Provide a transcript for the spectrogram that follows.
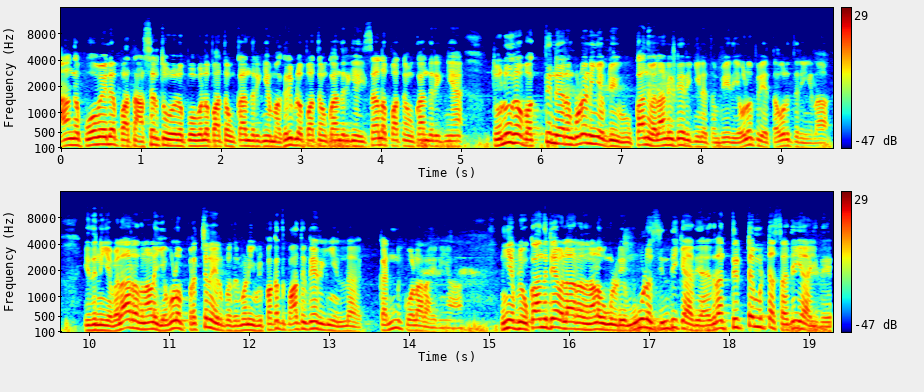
நாங்கள் போவேல பார்த்தோம் அசர் தொழுவில் போவேல பார்த்தோம் உட்காந்துருக்கீங்க மகரிபில் பார்த்தோம் உட்காந்துருக்கீங்க இசால பார்த்தோம் உட்காந்துருக்கீங்க தொழுக பக்தி நேரம் கூட நீங்கள் இப்படி உட்காந்து விளாண்டுக்கிட்டே இருக்கீங்களே தம்பி இது எவ்வளோ பெரிய தவறு தெரியுங்களா? இது நீங்கள் விளாட்றதுனால எவ்வளோ பிரச்சனை ஏற்படுது தெரியுமா? நீங்கள் இப்படி பக்கத்து பார்த்துக்கிட்டே இருக்கீங்கல்ல கண் கோளாறாயிருங்க நீங்கள் இப்படி உட்காந்துட்டே விளாட்றதுனால உங்களுடைய மூளை சிந்திக்காது இதெல்லாம் திட்டமிட்ட சதியா இது?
